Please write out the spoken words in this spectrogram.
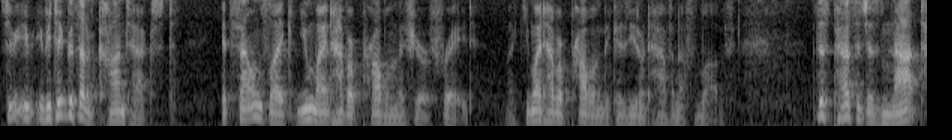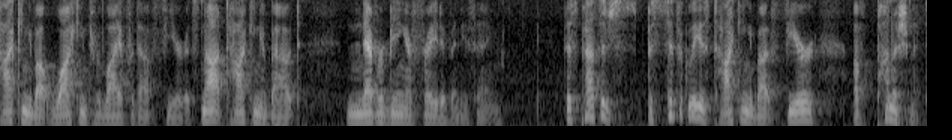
So if you take this out of context, it sounds like you might have a problem if you're afraid. Like you might have a problem because you don't have enough love. But this passage is not talking about walking through life without fear. It's not talking about never being afraid of anything. This passage specifically is talking about fear of punishment.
